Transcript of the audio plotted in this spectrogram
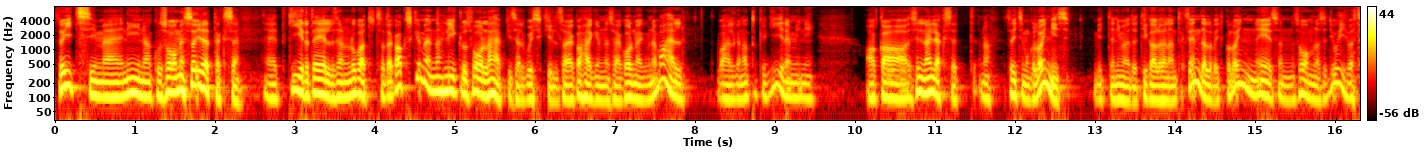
sõitsime nii, nagu Soomes sõidetakse, et kiirteel seal on lubatud sada kakskümmend, noh liiklusvool lähebki seal kuskil saja kahekümne, saja kolmekümne vahel, vahel ka natuke kiiremini, aga see oli naljakas, et noh, sõitsime kolonnis, mitte niimoodi, et igalühele antakse endale, vaid kolonn, ees on soomlased juhivad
